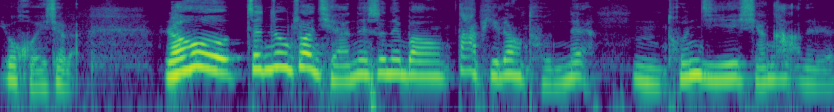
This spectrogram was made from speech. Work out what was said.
又回去了。然后真正赚钱的是那帮大批量囤的，嗯，囤积显卡的人。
